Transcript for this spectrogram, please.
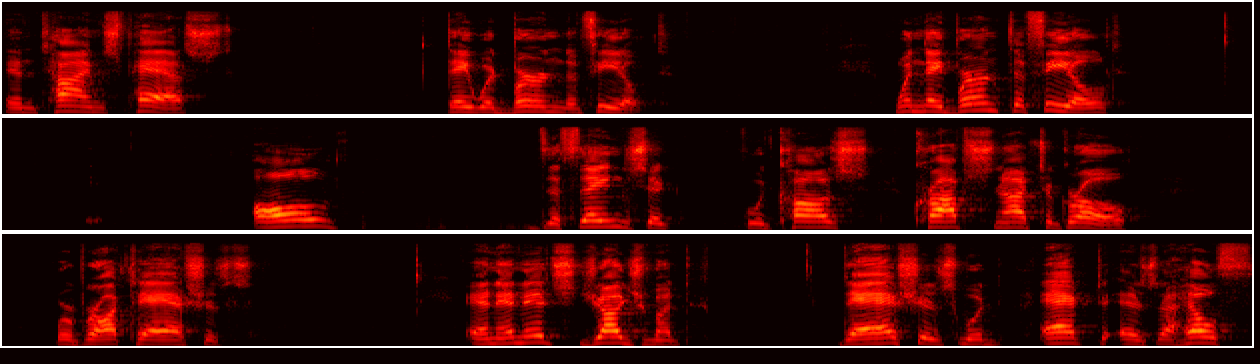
in times past, they would burn the field. When they burnt the field, all the things that would cause crops not to grow were brought to ashes. And in its judgment, the ashes would act as a health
